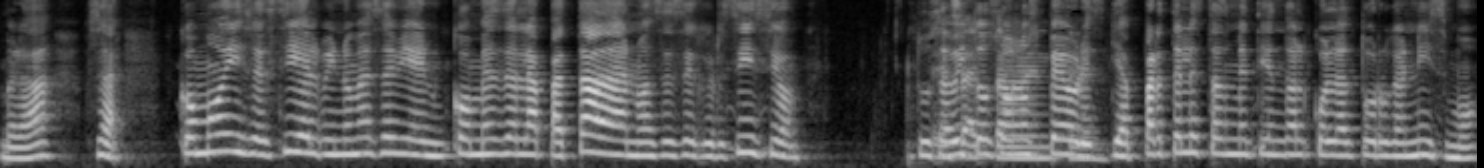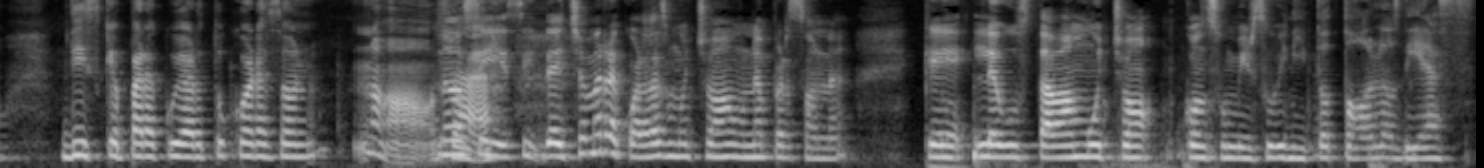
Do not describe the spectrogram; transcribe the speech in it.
¿Verdad? O sea, como dices, sí, el vino me hace bien, comes de la patada, no haces ejercicio, tus hábitos son los peores y aparte le estás metiendo alcohol a tu organismo, que para cuidar tu corazón. No, o no, sí, sí. De hecho, me recuerdas mucho a una persona que le gustaba mucho consumir su vinito todos los días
